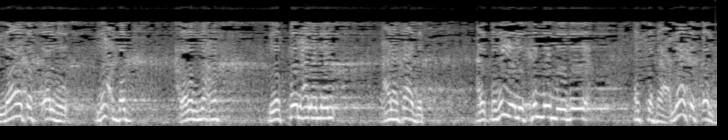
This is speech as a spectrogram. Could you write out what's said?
لا تسأله معبد ومن معه يوصون على من؟ على ثابت. القضية اللي تهم موضوع الشفاعة. لا تسأله.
